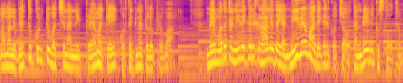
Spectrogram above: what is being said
మమ్మల్ని వెతుక్కుంటూ వచ్చిన నీ ప్రేమకే కృతజ్ఞతలు ప్రభా. మేము మొదట నీ దగ్గరికి రాలేదయ్యా నీవే మా దగ్గరికి వచ్చావు. తండ్రి నీకు స్తోత్రం.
